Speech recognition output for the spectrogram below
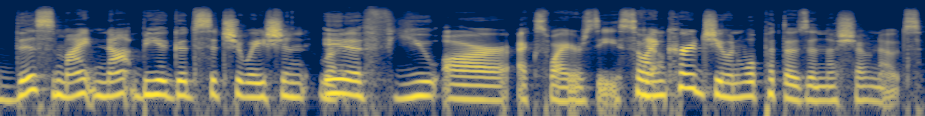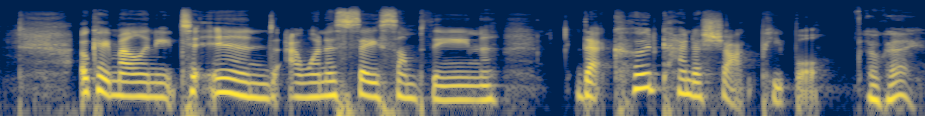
this might not be a good situation if you are X, Y, or Z. So I encourage you, and we'll put those in the show notes. Okay, Melanie, to end, I want to say something that could kind of shock people. Okay.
